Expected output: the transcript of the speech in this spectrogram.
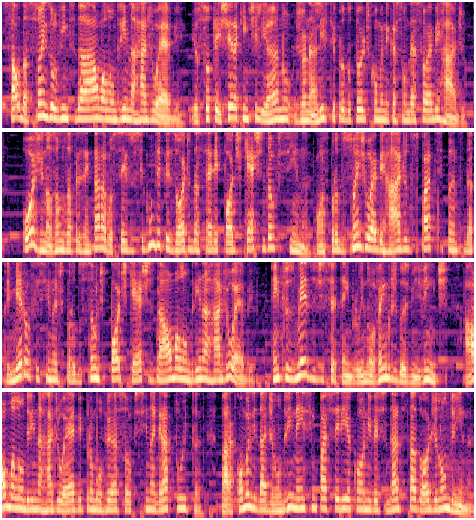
Saudações ouvintes da Alma Londrina Rádio Web. Eu sou Teixeira Quintiliano, jornalista e produtor de comunicação dessa web rádio. Hoje nós vamos apresentar a vocês o segundo episódio da série Podcasts da Oficina, com as produções de web rádio dos participantes da primeira oficina de produção de podcasts da Alma Londrina Rádio Web. Entre os meses de setembro e novembro de 2020, a Alma Londrina Rádio Web promoveu essa oficina gratuita para a comunidade londrinense em parceria com a Universidade Estadual de Londrina.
